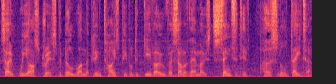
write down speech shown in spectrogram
So we asked Chris to build one that could entice people to give over some of their most sensitive personal data.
